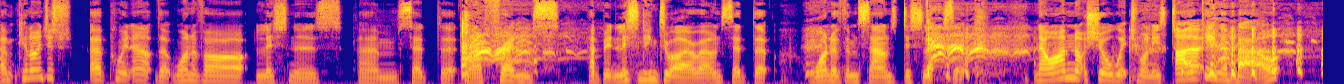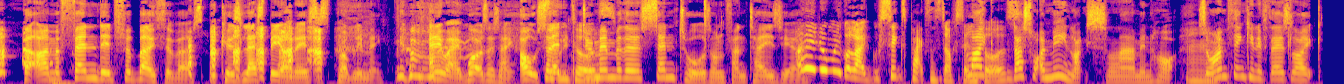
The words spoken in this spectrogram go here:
Um, can I just uh, point out that one of our listeners um, said that their friends had been listening to IRL and said that one of them sounds dyslexic. now, I'm not sure which one he's Uh, talking about, but I'm offended for both of us because, let's be honest, it's probably me. Anyway, what was I saying? Oh, so do you remember the centaurs on Fantasia? Oh, they normally got like six packs and stuff. like Centaurs. that's what I mean, like slamming hot. So Mm. I'm thinking if there's like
